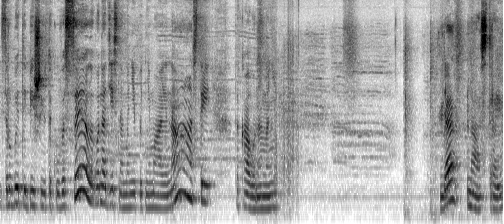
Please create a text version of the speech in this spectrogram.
зробити більш її таку веселу. Вона дійсно мені піднімає настрій. Така вона мені для настрою.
